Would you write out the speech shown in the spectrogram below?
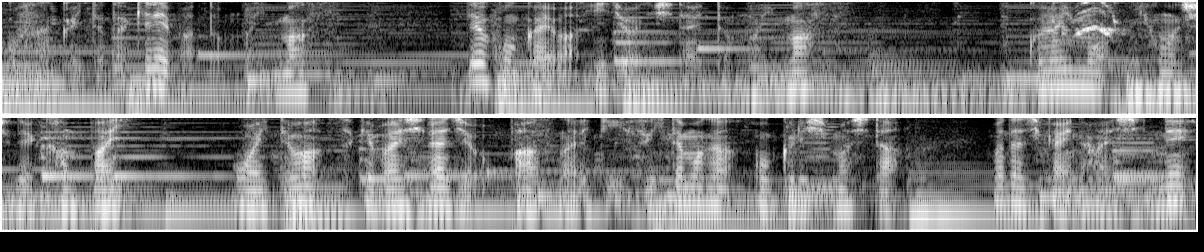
ご参加いただければと思います。では今回は以上にしたいと思います。今宵も日本酒で乾杯。お相手は酒林ラジオパーソナリティ杉玉がお送りしました。また次回の配信で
